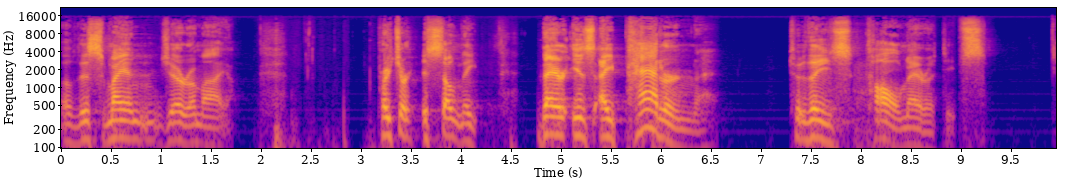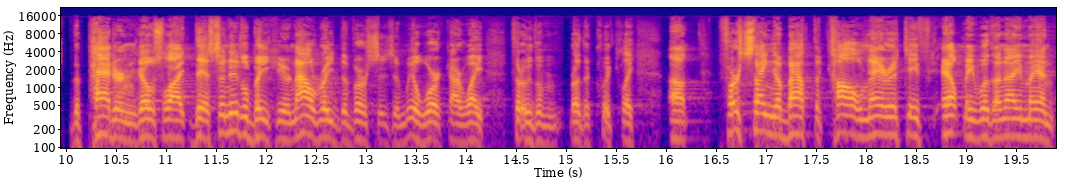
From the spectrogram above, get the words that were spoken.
of this man, Jeremiah. Preacher, it's so neat. There is a pattern to these call narratives. The pattern goes like this, and it'll be here, and I'll read the verses and we'll work our way through them rather quickly. Uh, first thing about the call narrative, help me with an amen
